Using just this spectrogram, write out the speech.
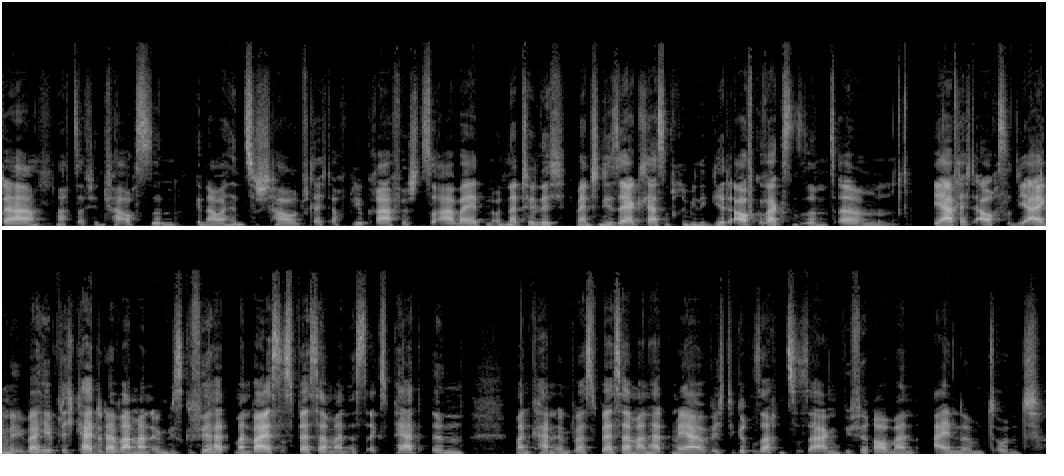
da macht es auf jeden Fall auch Sinn, genauer hinzuschauen, vielleicht auch biografisch zu arbeiten und natürlich Menschen, die sehr klassenprivilegiert aufgewachsen sind, ähm, ja, vielleicht auch so die eigene Überheblichkeit oder wann man irgendwie das Gefühl hat, man weiß es besser, man ist Expertin, man kann irgendwas besser, man hat mehr wichtigere Sachen zu sagen, wie viel Raum man einnimmt und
